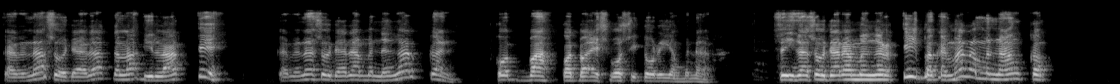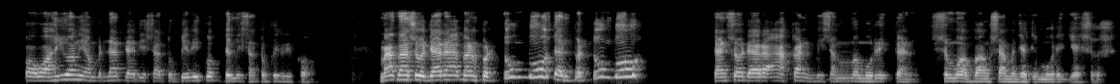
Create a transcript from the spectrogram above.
Karena saudara telah dilatih karena saudara mendengarkan khotbah-khotbah ekspositori yang benar. Sehingga saudara mengerti bagaimana menangkap pewahyuan yang benar dari satu perikop demi satu perikop maka saudara akan bertumbuh dan bertumbuh dan saudara akan bisa memuridkan semua bangsa menjadi murid Yesus.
